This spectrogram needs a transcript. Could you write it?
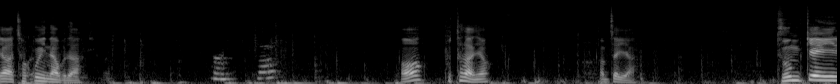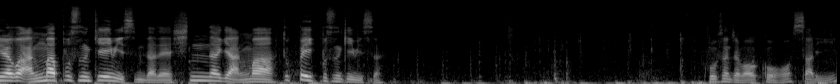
야 적고 있나 보다. 어떻게? 어? 붙어 다녀. 깜짝이야. 둠 게임이라고 악마 부수는 게임이 있습니다. 네, 신나게 악마 뚝배기 부수는 게임이 있어. 구급상자 먹었고 쌀이.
